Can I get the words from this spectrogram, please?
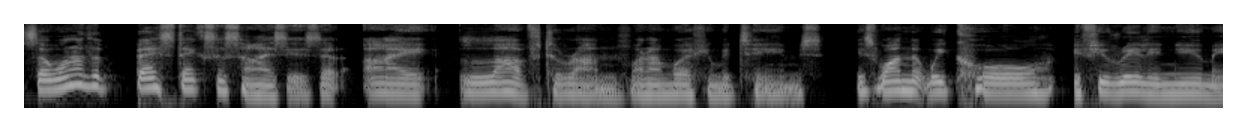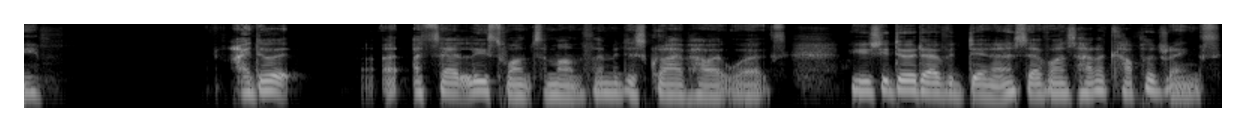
So, one of the best exercises that I love to run when I'm working with teams is one that we call If You Really Knew Me. I do it, uh, I'd say at least once a month. Let me describe how it works. We usually do it over dinner, so everyone's had a couple of drinks,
